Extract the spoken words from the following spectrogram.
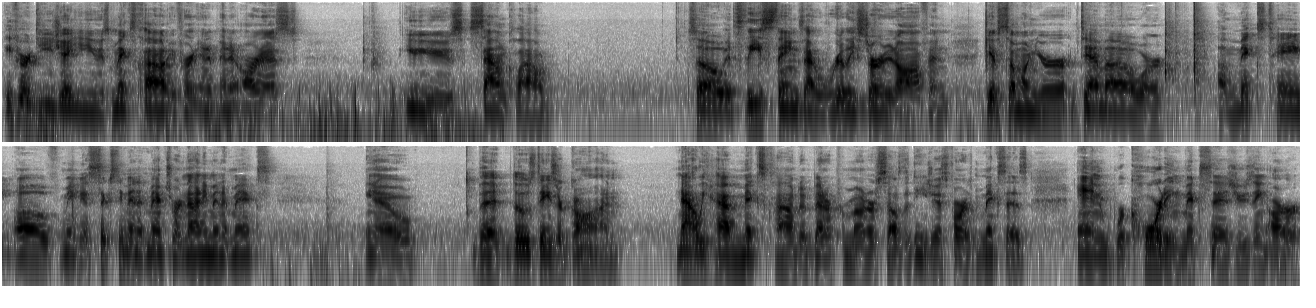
If you're a DJ, you use Mixcloud. If you're an independent artist, you use SoundCloud. So it's these things that really started off and give someone your demo or a mixtape of maybe a 60 minute mix or a 90 minute mix, you know, but those days are gone. Now we have Mixcloud to better promote ourselves, the DJ, as far as mixes and recording mixes using our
